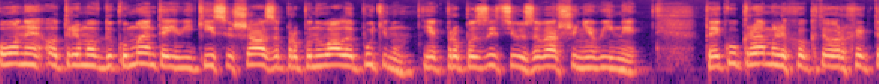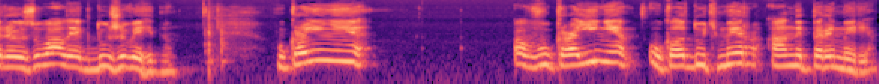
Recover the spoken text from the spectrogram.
ОНЕ отримав документи, які США запропонували Путіну як пропозицію завершення війни, та яку Кремль характеризували як дуже вигідну. Україні в Україні укладуть мир, а не перемир'я.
